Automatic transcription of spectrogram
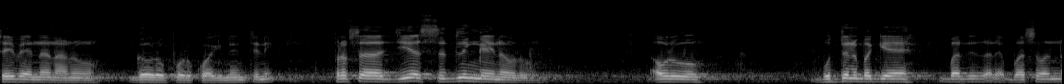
ಸೇವೆಯನ್ನು ನಾನು ಗೌರವಪೂರ್ವಕವಾಗಿ ನೆನ್ತೀನಿ. ಪ್ರೊಫೆಸರ್ ಜಿ ಎಸ್ ಸಿದ್ಲಿಂಗಯ್ಯನವರು ಅವರು ಬುದ್ಧನ ಬಗ್ಗೆ ಬರೆದಿದ್ದಾರೆ, ಬಸವಣ್ಣ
